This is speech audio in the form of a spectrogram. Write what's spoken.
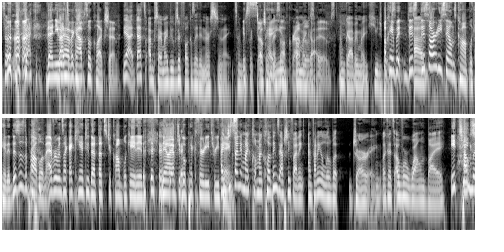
so that, then you would have a capsule collection. Yeah, that's. I'm sorry, my boobs are full because I didn't nurse tonight, so I'm just like touching okay, myself. oh my god, boobs. I'm grabbing my huge. Boobs. Okay, but this Um, this already sounds complicated. This is the problem. Everyone's like, I can't do that. That's too complicated. Now I have to go pick thirty three I'm just finding my cl- my clothing's actually finding. I'm finding a little bit jarring. Like it's overwhelmed by it takes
